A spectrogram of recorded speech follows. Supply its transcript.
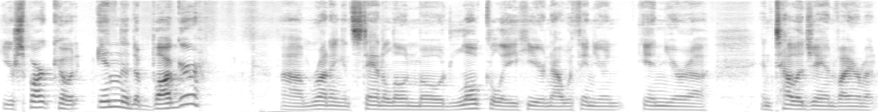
your Spark code in the debugger um, running in standalone mode locally here now within your in your uh, IntelliJ environment.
